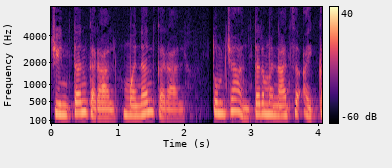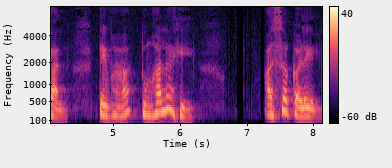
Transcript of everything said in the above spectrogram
चिंतन कराल मनन कराल तुमच्या अंतर्मनाचं ऐकाल तेव्हा तुम्हालाही असं कळेल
